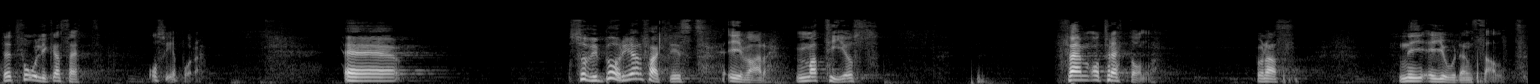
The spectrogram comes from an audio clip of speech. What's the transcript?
Det är två olika sätt att se på det. Eh, så vi börjar faktiskt, Ivar, med Matteus 5 och 13. Jonas, ni är jordens salt.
